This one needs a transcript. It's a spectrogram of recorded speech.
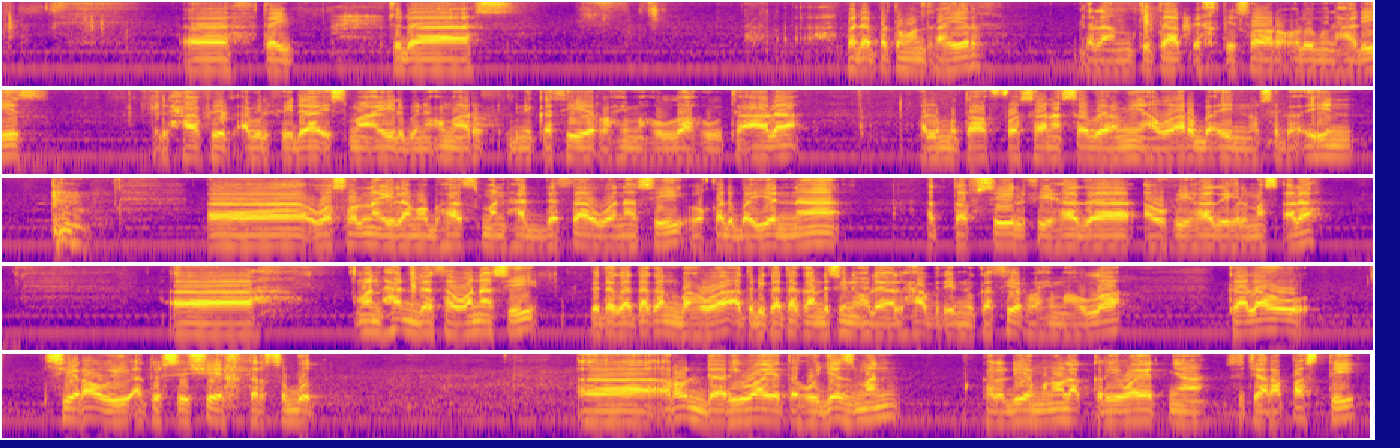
Uh, taib. Sudah pada pertemuan terakhir dalam kitab Ikhtisar Ulumul Hadis Al-Hafidh bin Umar bin Kathir rahimahullahu taala. Al-mutawaffa sana 740 wa 70 uh, wasalna ila mabhas man haddatha wa nasi wa qad bayyana at-tafsil fi hadha aw fi hadhihi al-mas'alah. Uh, man haddatha wa nasi kita katakan bahwa atau dikatakan di sini oleh Al-Hafidz Ibnu Katsir rahimahullah kalau si rawi atau si syekh tersebut uh, radda riwayatahu jazman kalau dia menolak riwayatnya secara pasti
